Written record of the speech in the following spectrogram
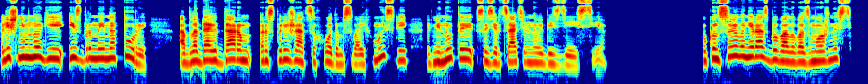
Лишь немногие избранные натуры — обладают даром распоряжаться ходом своих мыслей в минуты созерцательного бездействия. У Консуэла не раз бывала возможность,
